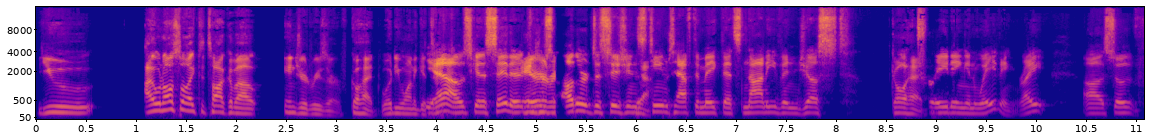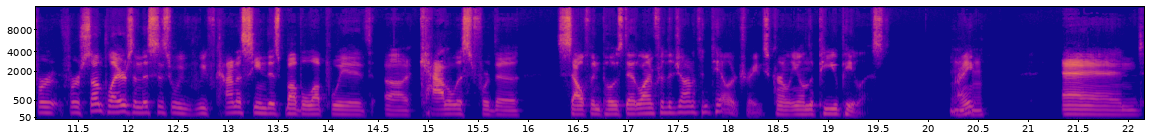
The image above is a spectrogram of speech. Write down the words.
you, I would also like to talk about injured reserve. Go ahead. What do you want to get Yeah, I was going to say there, Injured there's re- other decisions Yeah. teams have to make that's not even just Go ahead. trading and waiving, right? Uh, so for for some players, and this is we've we've kind of seen this bubble up with uh, catalyst for the self-imposed deadline for the Jonathan Taylor trade. He's currently on the PUP list. right? Mhm. And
